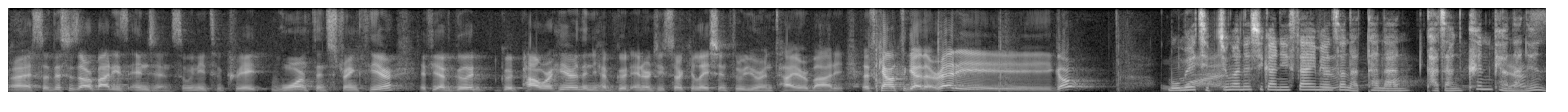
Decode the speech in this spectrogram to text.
All right, so this is our body's engine. So we need to create warmth and strength here. If you have good, good power here, then you have good energy circulation through your entire body. Let's count together. Ready? Go. 몸에 집중하는 시간이 쌓이면서 나타난 가장 큰 변화는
